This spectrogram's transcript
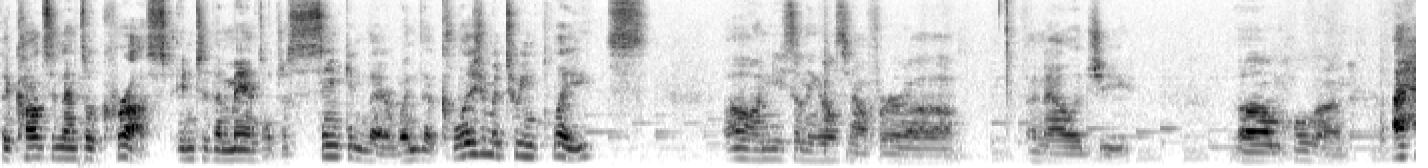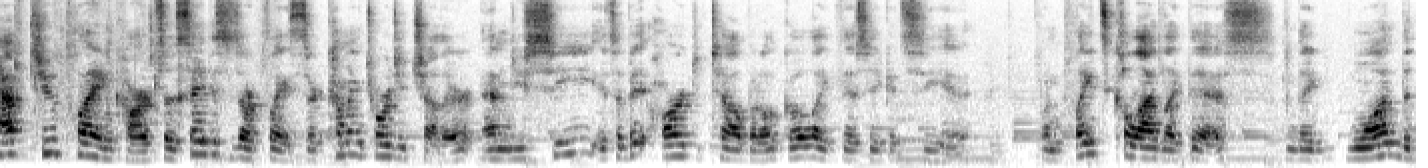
the continental crust into the mantle, just sink in there. When the collision between plates, oh, I need something else now for uh, analogy. Um, hold on. I have two playing cards, so say this is our place. They're coming towards each other, and you see, it's a bit hard to tell, but I'll go like this so you can see it. When plates collide like this, they one, the,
